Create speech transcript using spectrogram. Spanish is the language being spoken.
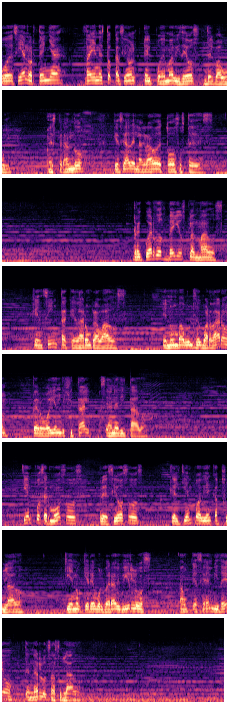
Poesía norteña trae en esta ocasión el poema Videos del Baúl, esperando que sea del agrado de todos ustedes. Recuerdos bellos plasmados que en cinta quedaron grabados, en un baúl se guardaron, pero hoy en digital se han editado. Tiempos hermosos, preciosos, que el tiempo había encapsulado. ¿Quién no quiere volver a vivirlos, aunque sea en video, tenerlos a su lado?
